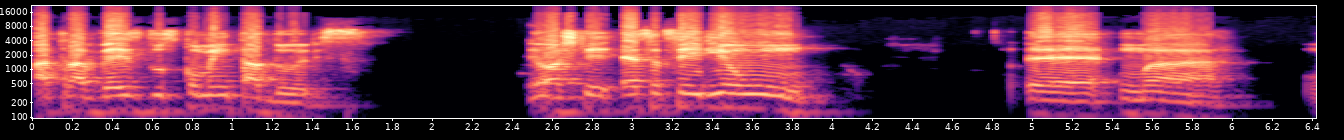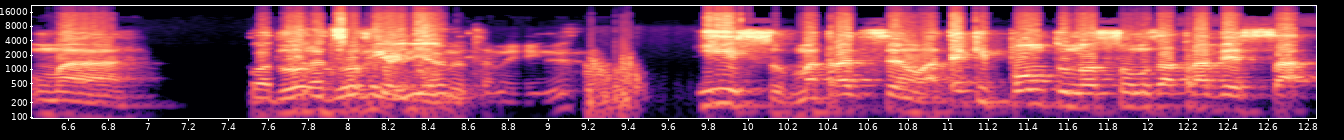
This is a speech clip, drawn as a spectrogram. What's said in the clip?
através dos comentadores? Eu acho que essa seria um, é, uma, uma. Uma tradição hegeliana também, né? Isso, uma tradição. Até que ponto nós somos atravessar.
